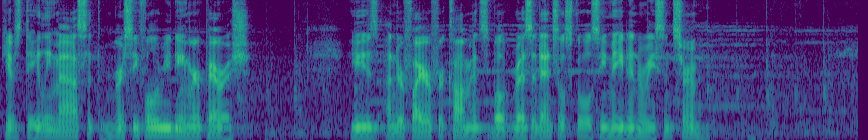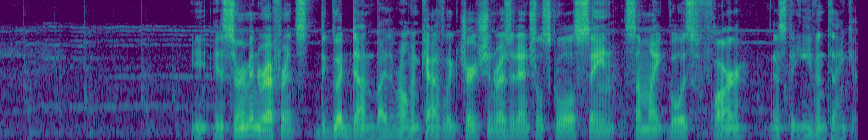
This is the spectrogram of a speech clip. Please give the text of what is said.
gives daily Mass at the Merciful Redeemer Parish. He is under fire for comments about residential schools he made in a recent sermon. His sermon referenced the good done by the Roman Catholic Church in residential schools, saying some might go as far as to even thank it.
